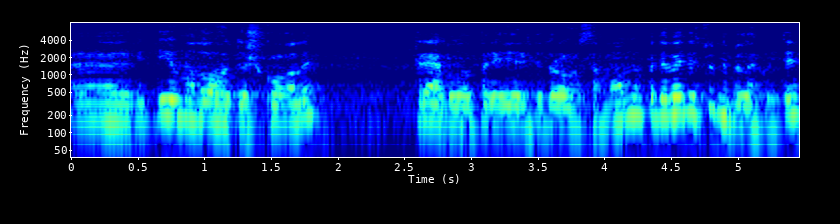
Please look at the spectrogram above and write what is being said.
е, відвів малого до школи. Треба було перевірити дорогу самому, подивитись, тут недалеко йти.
